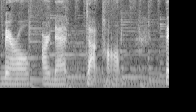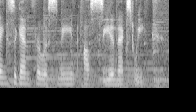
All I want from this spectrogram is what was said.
merylarnett.com. Thanks again for listening. I'll see you next week.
